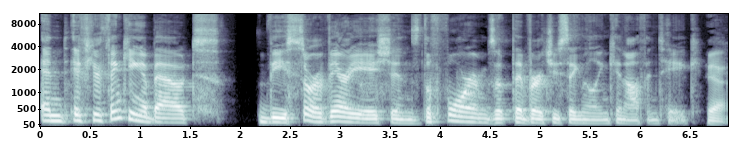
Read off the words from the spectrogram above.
And if you're thinking about the sort of variations, the forms that virtue signaling can often take. Yeah.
